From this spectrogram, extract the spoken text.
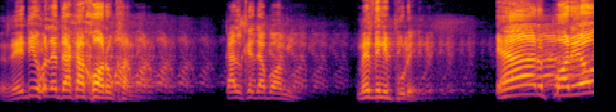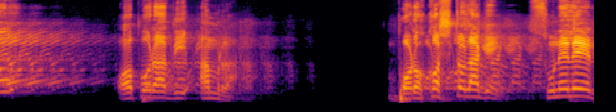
রেডি হলে দেখা কর ওখানে। কালকে যাব আমি মেদিনীপুরে। এর পরেও অপরাধী আমরা। বড় কষ্ট লাগে, শুনেলেন।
